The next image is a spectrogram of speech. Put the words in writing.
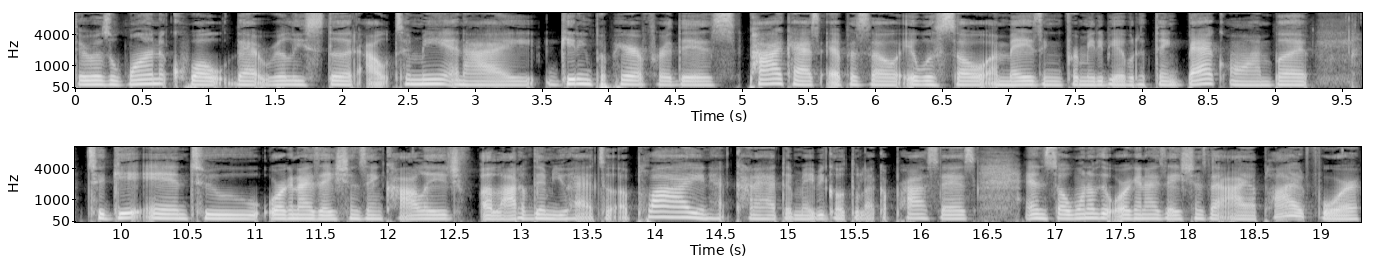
there was one quote that really stood out to me. And I, getting prepared for this podcast episode, it was so amazing for me to be able to think back on. But to get into organizations in college, a lot of them you had to apply and kind of had to maybe go through like a process. And so, one of the organizations that I applied for,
